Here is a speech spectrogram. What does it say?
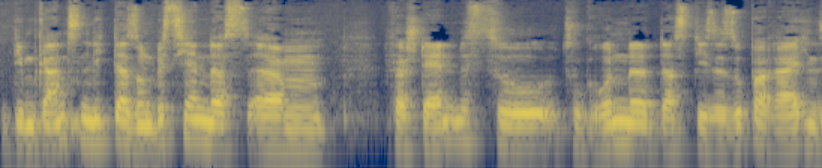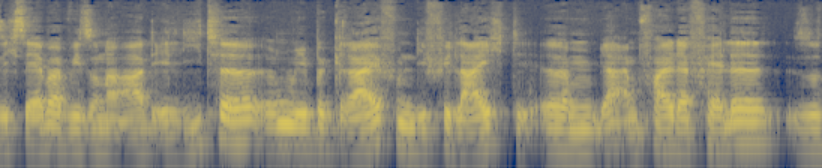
dem Ganzen liegt da so ein bisschen das ähm, Verständnis zu, zugrunde, dass diese Superreichen sich selber wie so eine Art Elite irgendwie begreifen, die vielleicht ähm, ja im Fall der Fälle so,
